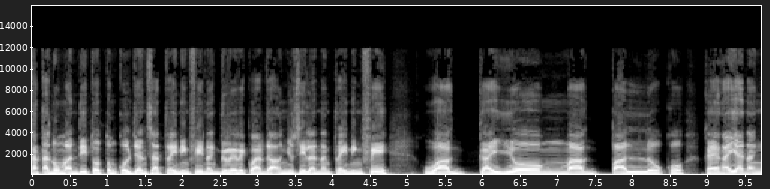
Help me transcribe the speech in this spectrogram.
katanungan dito tungkol diyan sa training fee. Nagre-require daw ang New Zealand ng training fee. Wag kayong magpaloko. Kaya nga yan, ang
